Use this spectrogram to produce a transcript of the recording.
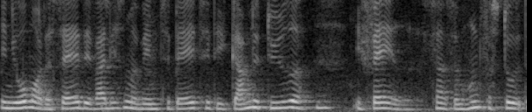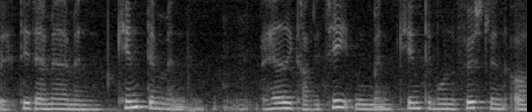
en jordmor, der sagde, at det var ligesom at vende tilbage til de gamle dyder mm. i faget, sådan som hun forstod det. Det der med, at man kendte dem, man havde i graviditeten, man kendte dem under fødslen, og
